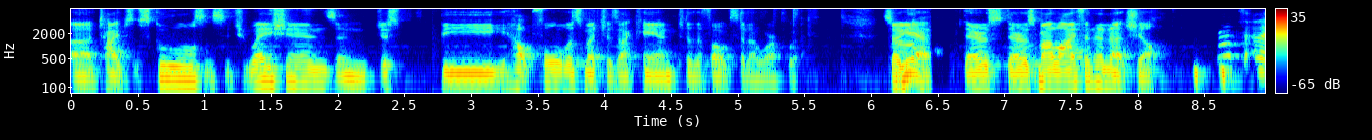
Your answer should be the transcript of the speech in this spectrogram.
uh, types of schools and situations and just be helpful as much as I can to the folks that I work with. So yeah, there's there's my life in a nutshell. That's an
